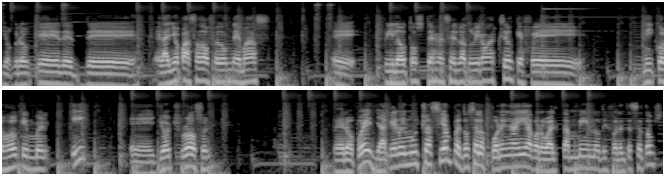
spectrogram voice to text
Yo creo que desde el año pasado fue donde más eh, pilotos de reserva tuvieron acción, que fue Nicole Hulkenberg y eh, George Russell. Pero pues, ya que no hay mucha acción, pues entonces los ponen ahí a probar también los diferentes setups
